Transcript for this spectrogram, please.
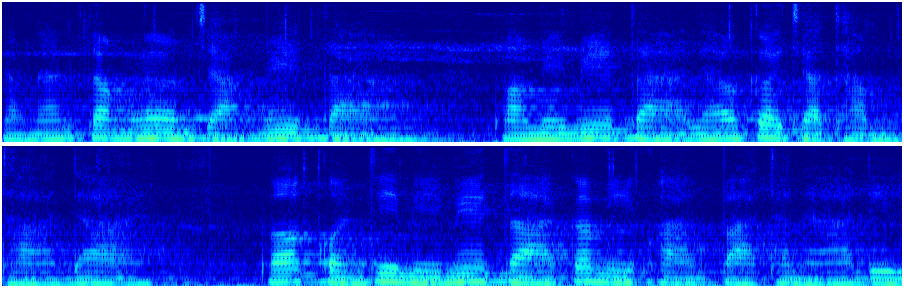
ดังนั้นต้องเริ่มจากเมตตา พอมีเมตตาแล้วก็จะทำทานได้ เพราะคนที่มีเมตตาก็มีความปรารถนาดี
